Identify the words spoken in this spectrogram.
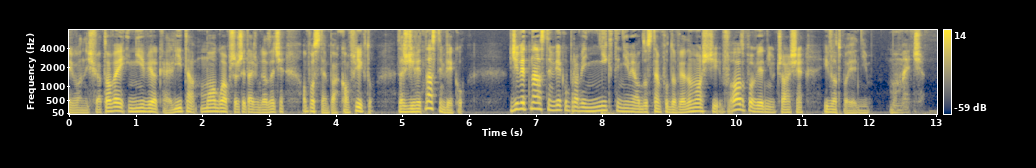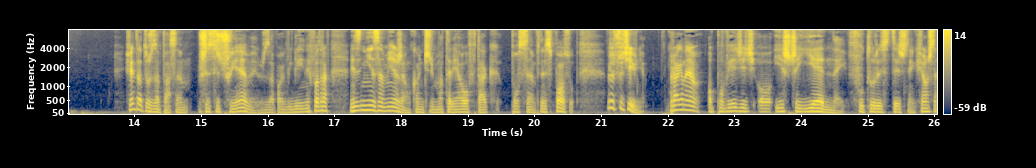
I wojny światowej niewielka elita mogła przeczytać w gazecie o postępach konfliktu. Zaś w XIX wieku w XIX wieku prawie nikt nie miał dostępu do wiadomości w odpowiednim czasie i w odpowiednim momencie. Święta tuż za pasem, wszyscy czujemy już zapach wigilijnych potraw, więc nie zamierzam kończyć materiału w tak posępny sposób. Wręcz przeciwnie, pragnę opowiedzieć o jeszcze jednej futurystycznej książce,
